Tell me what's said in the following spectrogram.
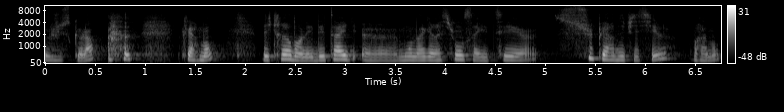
jusque-là, clairement. D'écrire dans les détails euh, mon agression, ça a été euh, super difficile, vraiment.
